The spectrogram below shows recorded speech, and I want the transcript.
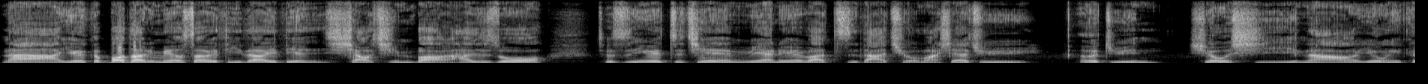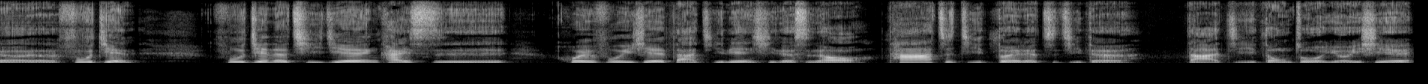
那有一个报道里面有稍微提到一点小情报，他是说，就是因为之前 Villanueva 自打球嘛，下去俄军休息，然后用一个复健，复健的期间开始恢复一些打击练习的时候，他自己对了自己的打击动作有一些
